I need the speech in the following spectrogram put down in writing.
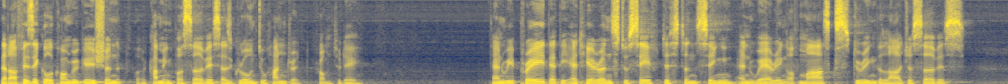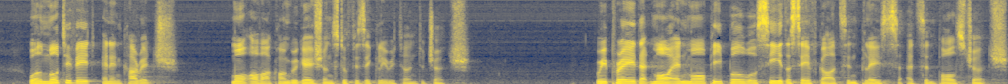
that our physical congregation coming for service has grown to 100 from today. And we pray that the adherence to safe distancing and wearing of masks during the larger service will motivate and encourage more of our congregations to physically return to church. We pray that more and more people will see the safeguards in place at St. Paul's Church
